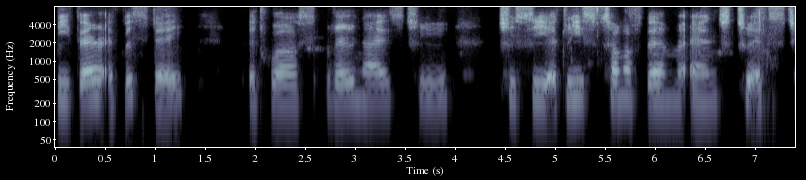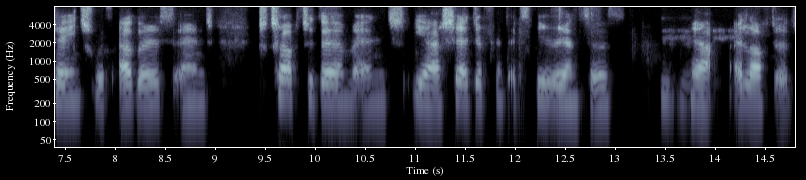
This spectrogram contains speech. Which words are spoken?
be there at this day, it was very nice to to see at least some of them and to exchange with others and to talk to them and yeah share different experiences. Mm-hmm. yeah i loved it.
